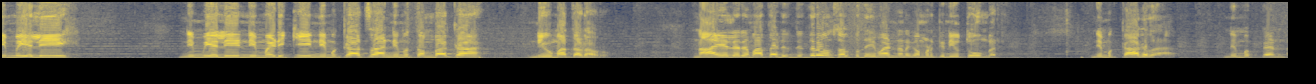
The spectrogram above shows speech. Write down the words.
ನಿಮ್ಮ ಎಲಿ ನಿಮ್ಮ ಎಲಿ ನಿಮ್ಮ ಅಡಿಕೆ ನಿಮ್ಮ ಕಾಚ ನಿಮ್ಮ ತಂಬಾಕ, ನೀವು ಮಾತಾಡೋರು. ನಾ ಎಲ್ಲರೂ ಮಾತಾಡಿದ್ದಿದ್ರೆ ಒಂದು ಸ್ವಲ್ಪ ದಯಮಾಡಿ ನನ್ನ ಗಮನಕ್ಕೆ ನೀವು ತೊಗೊಂಬರ್ರಿ. ನಿಮ್ಮ ಕಾಗದ, ನಿಮ್ಮ ಪೆನ್ನ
